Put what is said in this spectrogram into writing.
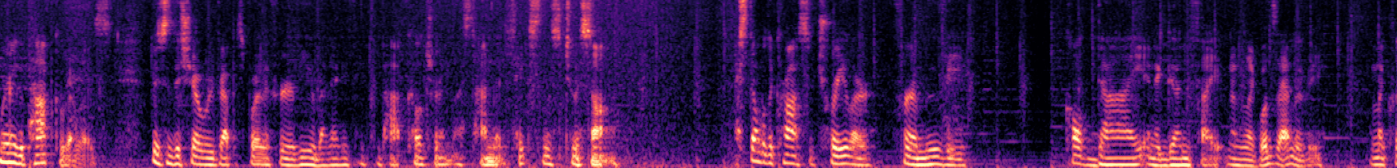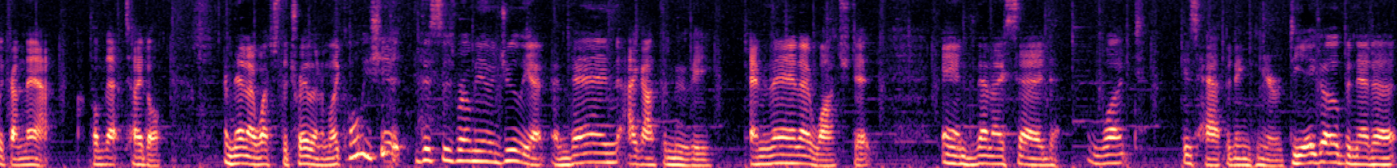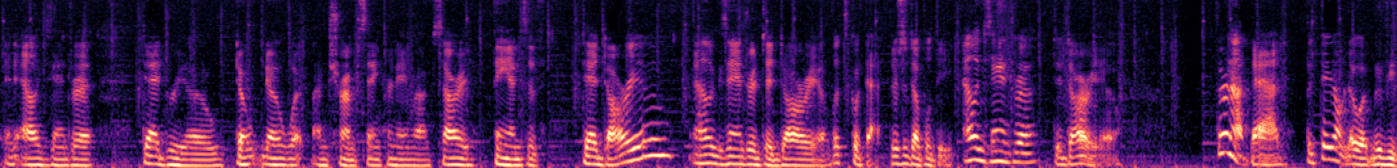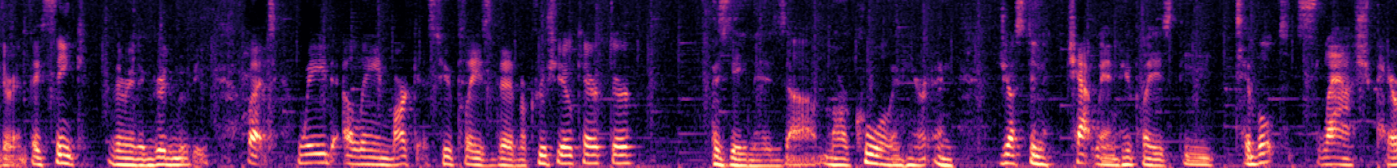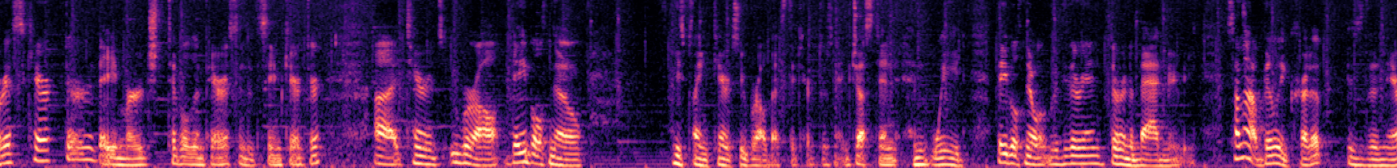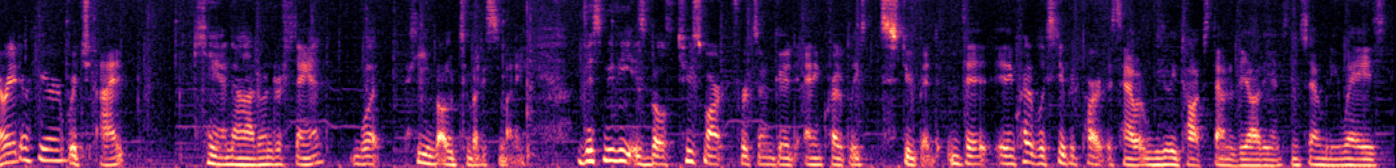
Where are the pop gorillas? This is the show where we drop a spoiler for review about anything from pop culture in less time than it takes to listen to a song. I stumbled across a trailer for a movie called Die in a Gunfight. And I'm like, what's that movie? I'm gonna click on that. I love that title. And then I watched the trailer and I'm like, holy shit, this is Romeo and Juliet. And then I got the movie and then I watched it. And then I said, what is happening here? Diego Boneta and Alexandra Daddario don't know what I'm sure I'm saying her name wrong. Sorry, fans of Daddario? Alexandra Daddario. Let's go with that. There's a double D. Alexandra Daddario. They're not bad, but they don't know what movie they're in. They think they're in a good movie. But Wade Allain-Marcus, who plays the Mercutio character, his name is uh, Marcool in here, and Justin Chatwin, who plays the Tybalt slash Paris character. They merged Tybalt and Paris into the same character. Uh, Terrence Uberall, they both know he's playing Terrence Uberall, that's the character's name. Justin and Wade, they both know what movie they're in. They're in a bad movie. Somehow Billy Crudup is the narrator here, which I cannot understand what he owed somebody some money. This movie is both too smart for its own good and incredibly stupid. The incredibly stupid part is how it really talks down to the audience in so many ways.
